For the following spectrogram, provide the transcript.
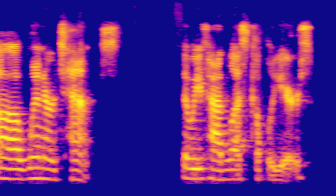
uh, winter temps that we've had last couple years.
